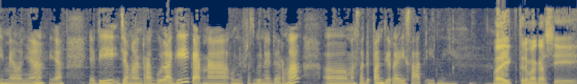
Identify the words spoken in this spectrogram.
emailnya ya. Jadi jangan ragu lagi karena Universitas Gunadarma eh, masa depan diraih saat ini. Baik, terima kasih.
